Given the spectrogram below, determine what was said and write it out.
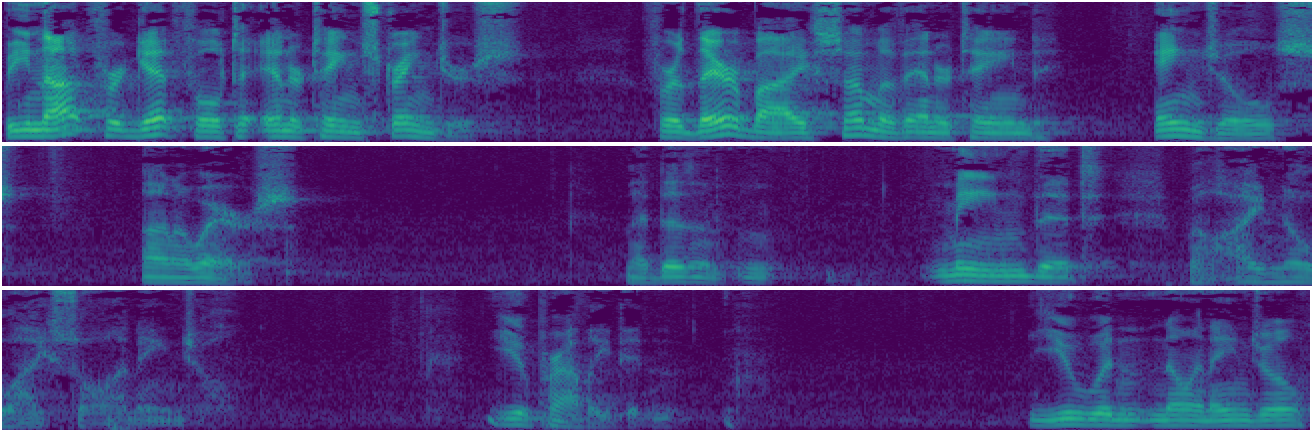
Be not forgetful to entertain strangers, for thereby some have entertained angels unawares. That doesn't mean that, well, I know I saw an angel. You probably didn't. You wouldn't know an angel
